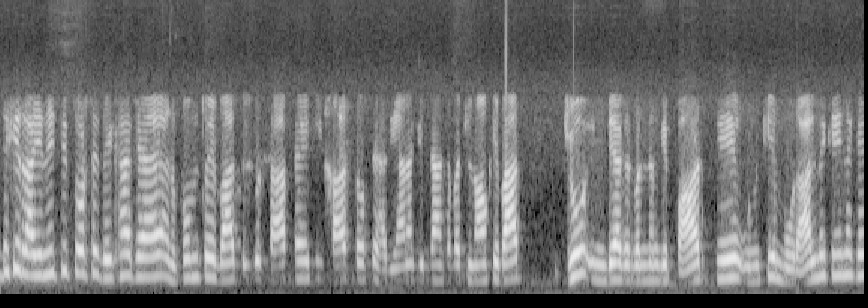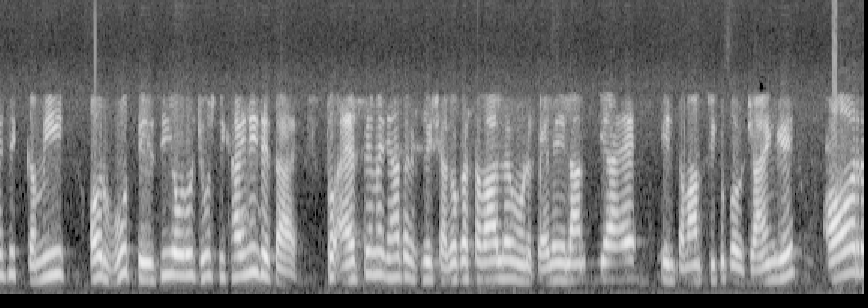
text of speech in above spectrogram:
देखिए, राजनीतिक तौर से देखा जाए, अनुपम तो ये बात बिल्कुल साफ़ है कि खास तौर से हरियाणा के विधानसभा चुनाव के बाद जो इंडिया गठबंधन के पार्ट थे, उनके मोराल में कहीं ना कहीं से कमी और वो तेज़ी और वो जोश दिखाई नहीं देता है। तो ऐसे में जहाँ तक अखिलेश यादव का सवाल है, उन्होंने पहले ऐलान किया है कि इन तमाम सीटों पर जाएँगे और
